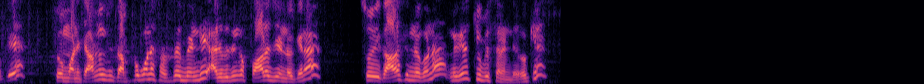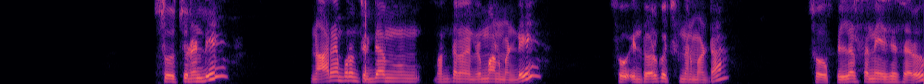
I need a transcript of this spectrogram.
ఓకే? సో మన ఛానల్కి తప్పకుండా సబ్స్క్రైబ్ చేయండి. అదేవిధంగా ఫాలో చేయండి ఓకేనా? సో ఈ ఆలస్యం లేకుండా మీకు అయితే చూపిస్తానండి ఓకే? సో చూడండి. నారాయణపురం చెక్ డ్యామ్ వంతెన నిర్మాణం అండి. సో ఇంతవరకు వచ్చిందనమాట సో పిల్లర్స్ అన్నీ వేసేసారు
